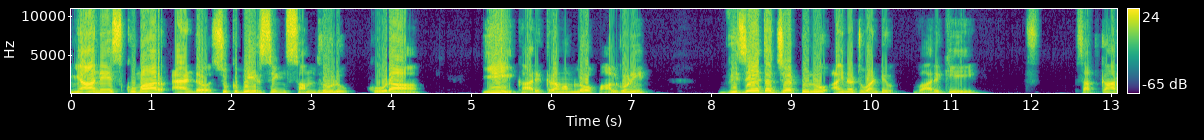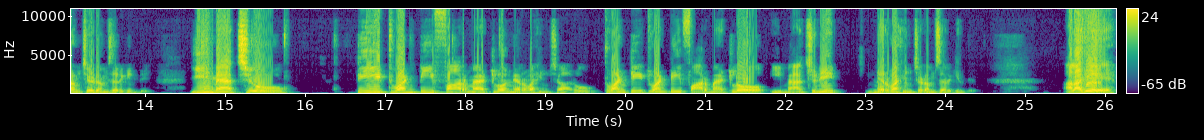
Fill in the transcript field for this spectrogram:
జ్ఞానేష్ కుమార్ అండ్ సుఖ్బీర్ సింగ్ సంధులు కూడా ఈ కార్యక్రమంలో పాల్గొని విజేత జట్టులు అయినటువంటి వారికి సత్కారం చేయడం జరిగింది. ఈ మ్యాచ్ టీ ట్వంటీ ఫార్మాట్లో నిర్వహించారు. ట్వంటీ ట్వంటీ ఫార్మాట్లో ఈ మ్యాచ్ని నిర్వహించడం జరిగింది. అలాగే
